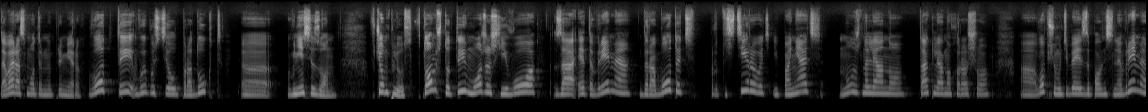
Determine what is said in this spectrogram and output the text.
Давай рассмотрим на примерах. Вот ты выпустил продукт э, вне сезон. В чем плюс? В том, что ты можешь его за это время доработать, протестировать и понять, нужно ли оно, так ли оно хорошо. А, в общем, у тебя есть дополнительное время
